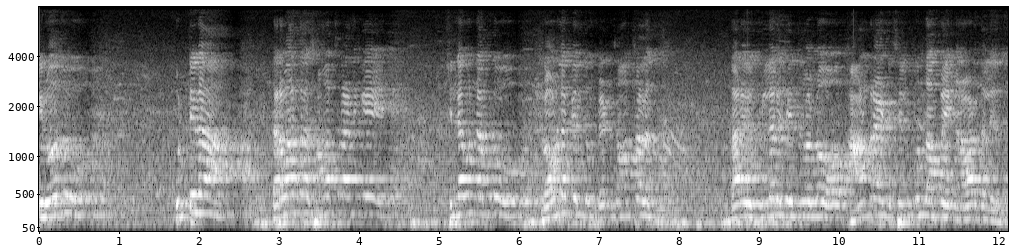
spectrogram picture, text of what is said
ఈరోజు పుట్టిన తర్వాత సంవత్సరానికే చిన్నగా ఉన్నప్పుడు గ్రౌండ్లోకి వెళ్తుంది రెండు సంవత్సరాలకు కానీ పిల్లల చేతులలో ఆండ్రాయిడ్ సెల్ ఫోన్ తప్ప ఏం కనబడతలేదు.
